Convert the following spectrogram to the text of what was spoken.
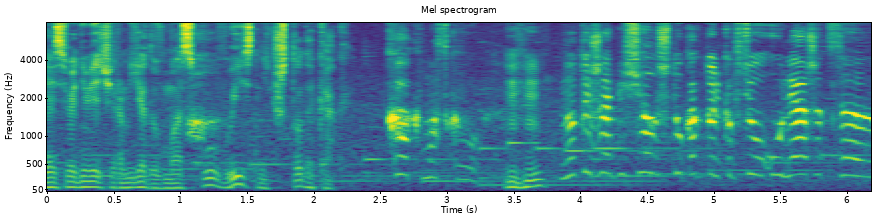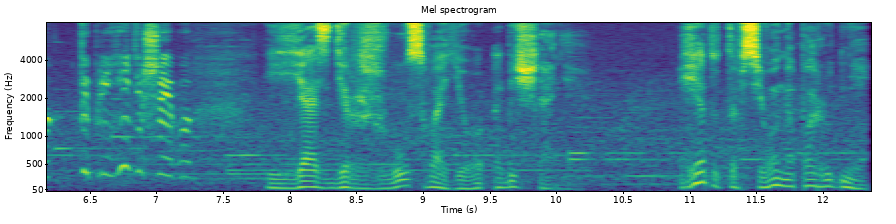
Я сегодня вечером еду в Москву выяснить, что да как. Как в Москву? Угу. Но ты же обещал, что как только все уляжется, ты приедешь и... Я сдержу свое обещание. Еду-то всего на пару дней.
